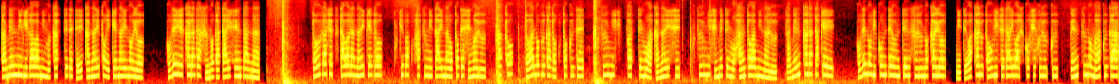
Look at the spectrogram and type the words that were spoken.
画面右側に向かって出ていかないといけないのよ。これ家から出すのが大変だな。動画じゃ伝わらないけど、プチ爆発みたいな音で閉まる。あと、ドアノブが独特で、普通に引っ張っても開かないし、普通に閉めてもハンドアになる。座面から高え。これ乗り込んで運転するのかよ。見てわかる通り世代は少し古く、ベンツのマークが、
